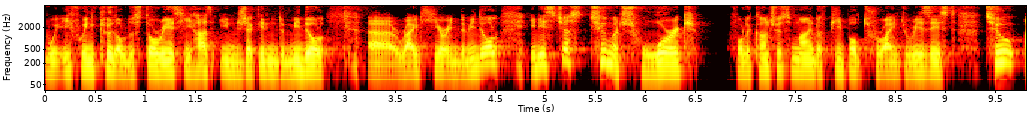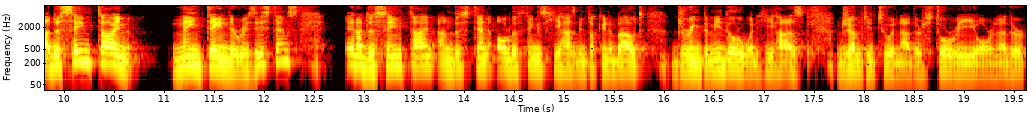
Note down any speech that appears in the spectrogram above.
If we include all the stories he has injected in the middle, uh, right here in the middle, it is just too much work for the conscious mind of people trying to resist to, at the same time, maintain the resistance and at the same time understand all the things he has been talking about during the middle when he has jumped into another story or another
